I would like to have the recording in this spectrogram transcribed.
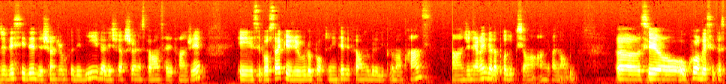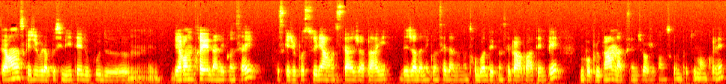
j'ai décidé de changer un peu de vie, d'aller chercher une expérience à l'étranger. Et c'est pour ça que j'ai eu l'opportunité de faire un double diplôme en France, en ingénierie de la production en Grenoble. Euh, c'est au, cours de cette expérience que j'ai eu la possibilité du coup de, de rentrer dans les conseils, parce que j'ai postulé à un stage à Paris, déjà dans les conseils, dans notre boîte de conseils par rapport à TMP, un peu plus grande, Accenture, je pense peu tout le monde connaît.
